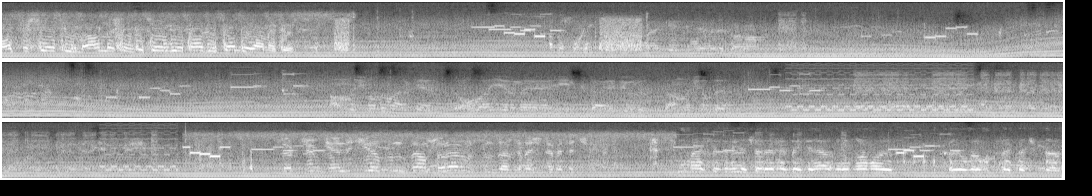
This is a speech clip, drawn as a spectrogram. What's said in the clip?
Yönetim anlaşıldı. Sorguya tabiyetten devam ediyoruz. Anlaşıldı merkez. Olay yerine intikal ediyoruz. Anlaşıldı. Dörtçüm kendi cihazınızdan sorar mısınız arkadaş nöbete çıktı. Merkezine geçerlerinde genel normal. Karayolları mutlaka açıklar.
